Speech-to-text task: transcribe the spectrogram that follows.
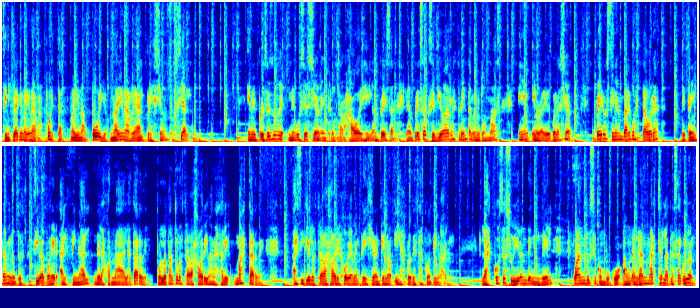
significa que no hay una respuesta, no hay un apoyo, no hay una real presión social. En el proceso de negociación entre los trabajadores y la empresa, la empresa accedió a darles 30 minutos más en el horario de colación, pero sin embargo esta hora de 30 minutos se iba a poner al final de la jornada de la tarde, por lo tanto los trabajadores iban a salir más tarde. Así que los trabajadores obviamente dijeron que no y las protestas continuaron. Las cosas subieron de nivel cuando se convocó a una gran marcha en la Plaza Colón.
